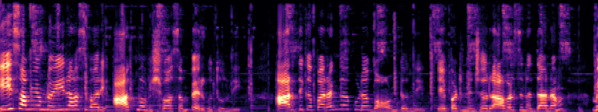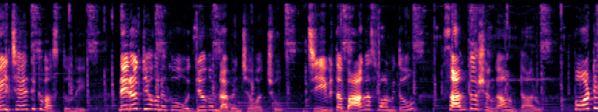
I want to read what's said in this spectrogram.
ఈ సమయంలో ఈ రాశి వారి ఆత్మవిశ్వాసం పెరుగుతుంది. ఆర్థిక పరంగా కూడా బాగుంటుంది. ఎప్పటి నుంచో రావాల్సిన ధనం మీ చేతికి వస్తుంది. నిరుద్యోగులకు ఉద్యోగం లభించవచ్చు. జీవిత భాగస్వామితో సంతోషంగా ఉంటారు. పోటీ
